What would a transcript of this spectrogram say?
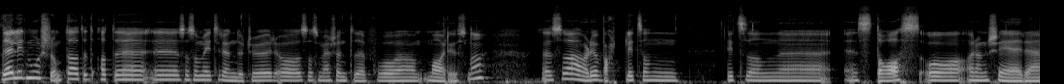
Det er litt morsomt da, at, at eh, sånn som i Trøndertur, og sånn som jeg skjønte det på Marius nå, eh, så har det jo vært litt sånn, litt sånn eh, stas å arrangere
